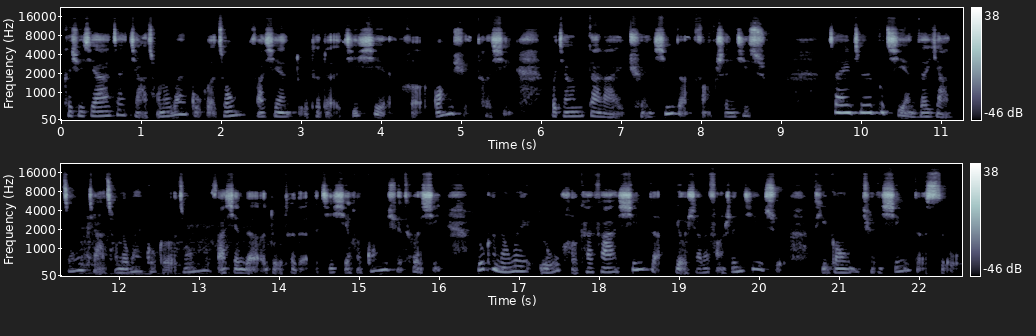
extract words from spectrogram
科学家在甲虫的外骨骼中发现独特的机械和光学特性。或将带来全新的仿生技术。在一只不起眼的亚洲甲虫的外骨骼中发现的独特的机械和光学特性，有可能为如何开发新的有效的仿生技术提供全新的思路。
